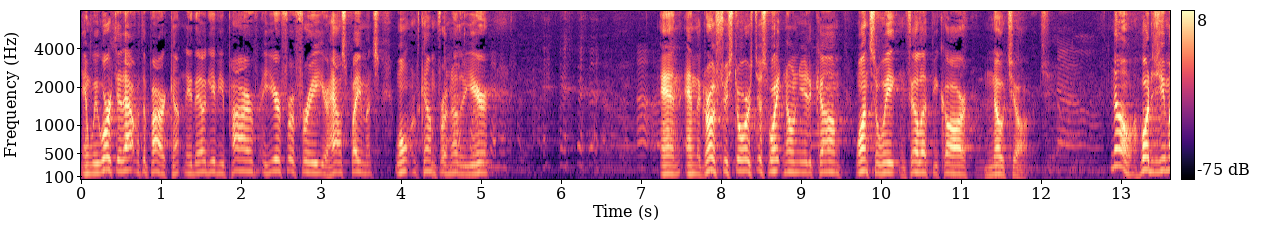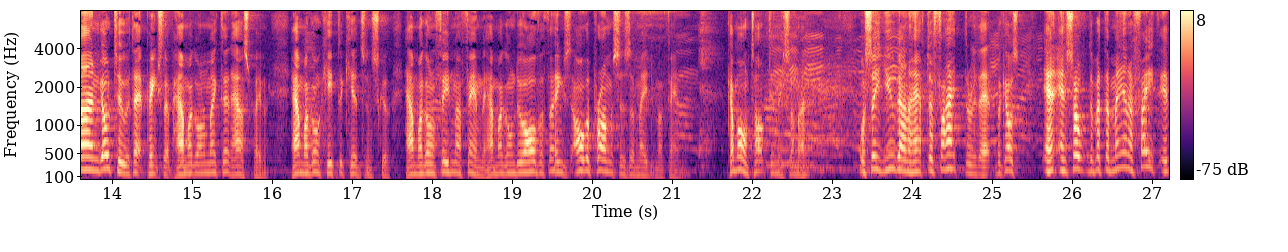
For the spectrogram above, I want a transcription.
and we worked it out with the power company. They'll give you power a year for free. Your house payments won't come for another year. And, and the grocery store is just waiting on you to come once a week and fill up your car, no charge. No. What does your mind go to with that pink slip? How am I going to make that house payment? How am I going to keep the kids in school? How am I going to feed my family? How am I going to do all the things, all the promises I made to my family? Come on, talk to me, somebody. Well, see, you're going to have to fight through that because, and, and, so, but the man of faith, if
